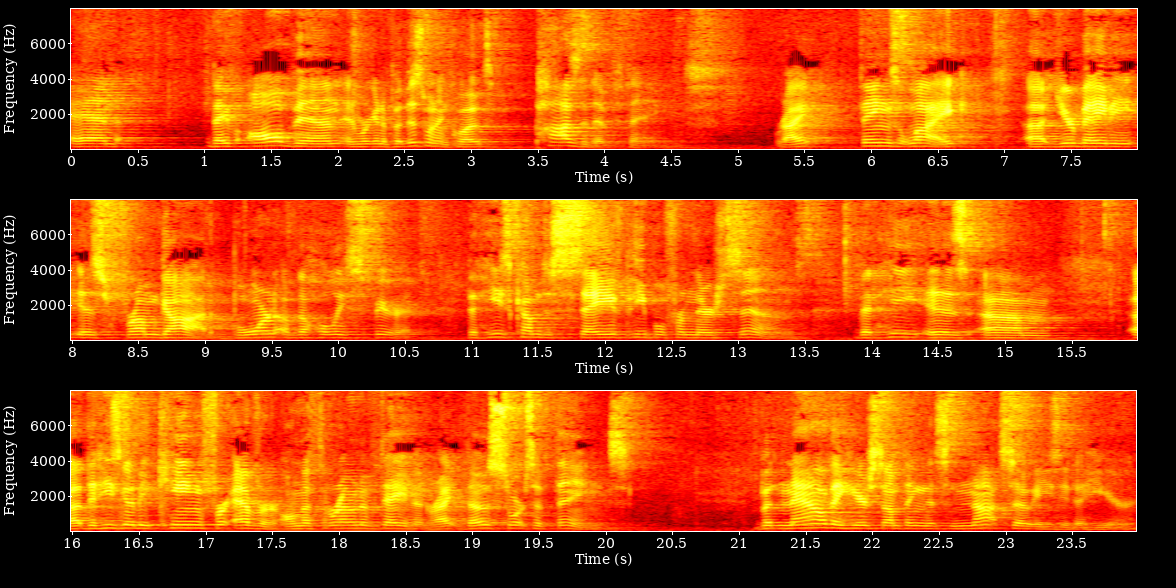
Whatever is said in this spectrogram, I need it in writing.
And they've all been, and we're going to put this one in quotes, positive things, right? Things like uh, your baby is from God, born of the Holy Spirit, that He's come to save people from their sins, that He is. Um, uh, that he's going to be king forever on the throne of David, right? Those sorts of things. But now they hear something that's not so easy to hear.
